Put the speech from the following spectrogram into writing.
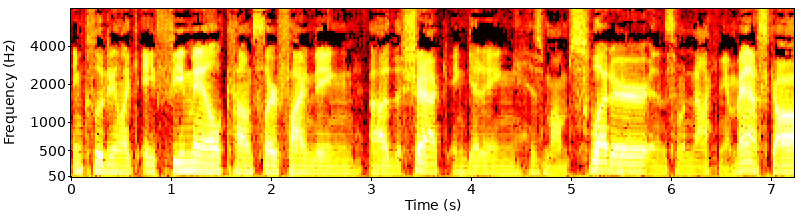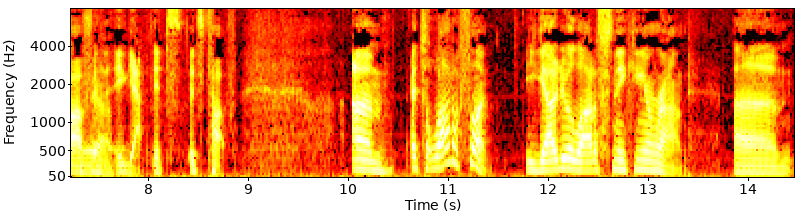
including like a female counselor finding uh, the shack and getting his mom's sweater, and someone knocking a mask off, and Yeah. yeah, it's it's tough. Um, it's a lot of fun. You got to do a lot of sneaking around. Um,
